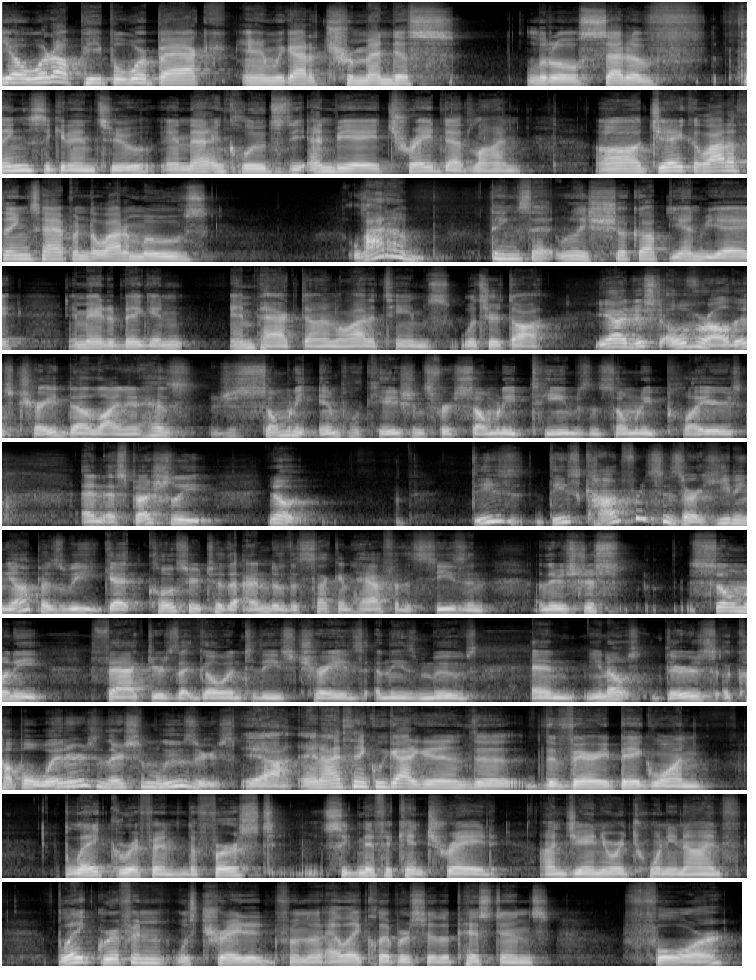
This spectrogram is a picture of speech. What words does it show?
yo, what up, people? We're back, and we got a tremendous little set of things to get into, and that includes the NBA trade deadline. Uh, Jake, a lot of things happened, a lot of moves, a lot of things that really shook up the NBA and made a big in- impact on a lot of teams. What's your thought? Yeah, just overall, this trade deadline it has just so many implications for so many teams and so many players, and especially you know these these conferences are heating up as we get closer to the end of the second half of the season, and there's just so many factors that go into these trades and these moves. And you know, there's a couple winners and there's some losers. Yeah, and I think we got to get into the, the very big one. Blake Griffin, the first significant trade on January 29th. Blake Griffin was traded from the LA Clippers to the Pistons for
